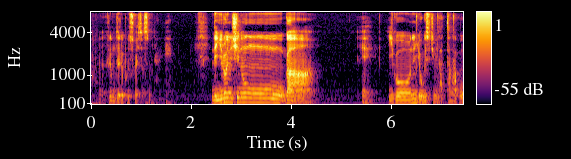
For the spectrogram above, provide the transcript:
어, 흐름들을 볼 수가 있었습니다. 예. 근데 이런 신호가 예, 이거는 여기서 지금 나타나고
